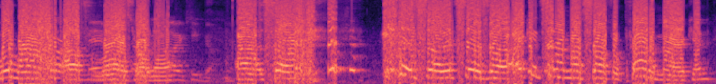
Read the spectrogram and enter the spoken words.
we're Sorry, off rails right now. oh, keep going. Uh, so, so it says, uh, I consider myself a proud American,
